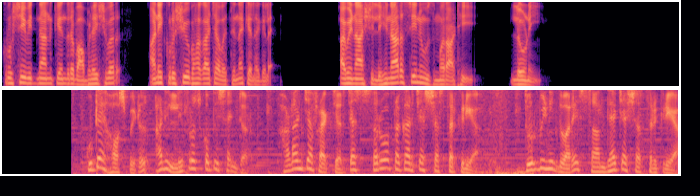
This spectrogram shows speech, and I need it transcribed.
कृषी विज्ञान केंद्र बाभळेश्वर आणि कृषी विभागाच्या वतीनं केलं गेलंय. अविनाश लिहिणार सी न्यूज मराठी लोणी. कुठे हॉस्पिटल आणि लेप्रोस्कोपी सेंटर? हाडांच्या फ्रॅक्चरच्या सर्व प्रकारच्या शस्त्रक्रिया. दुर्बिणीद्वारे सांध्याच्या शस्त्रक्रिया.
